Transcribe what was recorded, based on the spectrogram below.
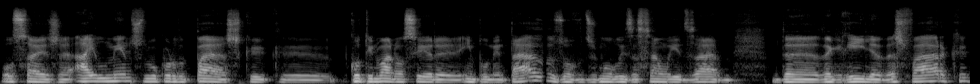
Ou seja, há elementos do acordo de paz que, que continuaram a ser eh, implementados, houve desmobilização e desarme da, da guerrilha das Farc.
